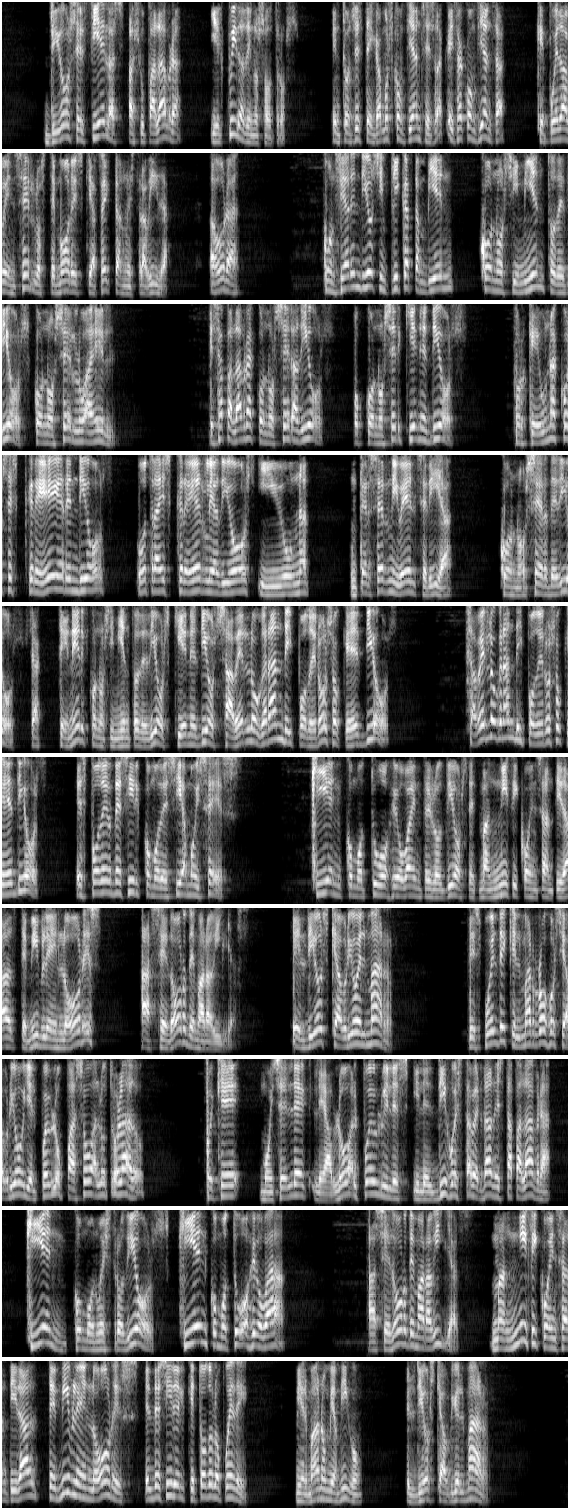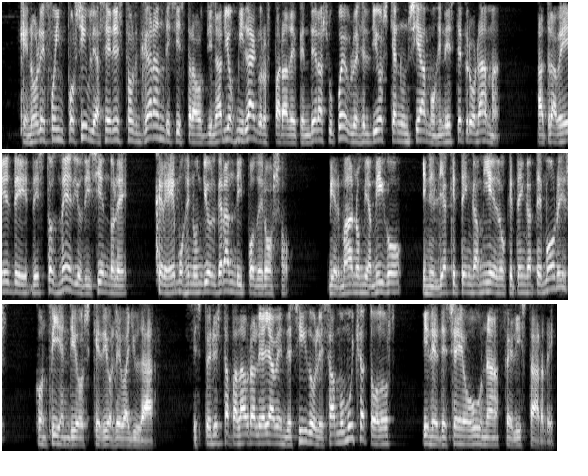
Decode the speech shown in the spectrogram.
Dios es fiel a, su palabra y Él cuida de nosotros. Entonces tengamos confianza, esa confianza que pueda vencer los temores que afectan nuestra vida. Ahora, confiar en Dios implica también conocimiento de Dios, conocerlo a Él. Esa palabra conocer a Dios o conocer quién es Dios, porque una cosa es creer en Dios otra es creerle a Dios y un tercer nivel sería conocer de Dios, o sea, tener conocimiento de Dios, quién es Dios, saber lo grande y poderoso que es Dios. Saber lo grande y poderoso que es Dios es poder decir, como decía Moisés, ¿quién como tú, oh Jehová, entre los dioses, magnífico en santidad, temible en loores, hacedor de maravillas? El Dios que abrió el mar, después de que el mar rojo se abrió y el pueblo pasó al otro lado, fue que Moisés le, habló al pueblo y les, y les dijo esta verdad, esta palabra, ¿quién como nuestro Dios? ¿quién como tú, oh Jehová? Hacedor de maravillas, magnífico en santidad, temible en loores, es decir, el que todo lo puede. Mi hermano, mi amigo, el Dios que abrió el mar, que no le fue imposible hacer estos grandes y extraordinarios milagros para defender a su pueblo, es el Dios que anunciamos en este programa a través de, estos medios diciéndole, creemos en un Dios grande y poderoso. Mi hermano, mi amigo, en el día que tenga miedo, que tenga temores, confía en Dios, que Dios le va a ayudar. Espero esta palabra le haya bendecido, les amo mucho a todos y les deseo una feliz tarde.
